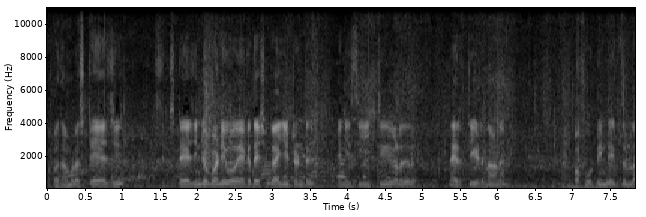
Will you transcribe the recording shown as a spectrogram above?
അപ്പോൾ നമ്മളെ സ്റ്റേജ് സ്റ്റേജിന്റെ പണി ഏകദേശം കഴിഞ്ഞിട്ടുണ്ട്. ഇനി സീറ്റുകൾ നിരത്തിയിടുന്നതാണ്. അപ്പോൾ ഫുഡിന്റെ അടുത്തുള്ള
